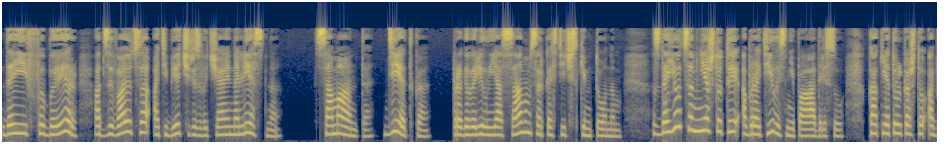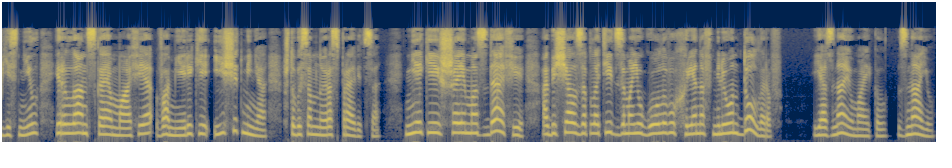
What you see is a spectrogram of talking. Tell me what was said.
да и в ФБР отзываются о тебе чрезвычайно лестно. Саманта, детка, — проговорил я самым саркастическим тоном. «Сдается мне, что ты обратилась не по адресу. Как я только что объяснил, ирландская мафия в Америке ищет меня, чтобы со мной расправиться. Некий Шеймас Даффи обещал заплатить за мою голову хренов миллион долларов». «Я знаю, Майкл, знаю.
